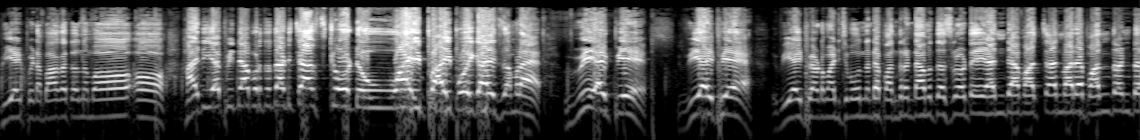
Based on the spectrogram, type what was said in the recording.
വി ഐ പിയുടെ ഓ ഓ ഹരിയ പിന്നെ അപ്പുറത്ത് അടിച്ച സ്കോഡ് വൈപ്പായി പോയി guys. നമ്മളെ V I P V I P V I P അവിടെ മടിച്ചു പോകുന്നുണ്ട്. പന്ത്രണ്ടാമത്തെ സ്ലോട്ട് എന്റെ മച്ചാന്മാരെ പന്ത്രണ്ട്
